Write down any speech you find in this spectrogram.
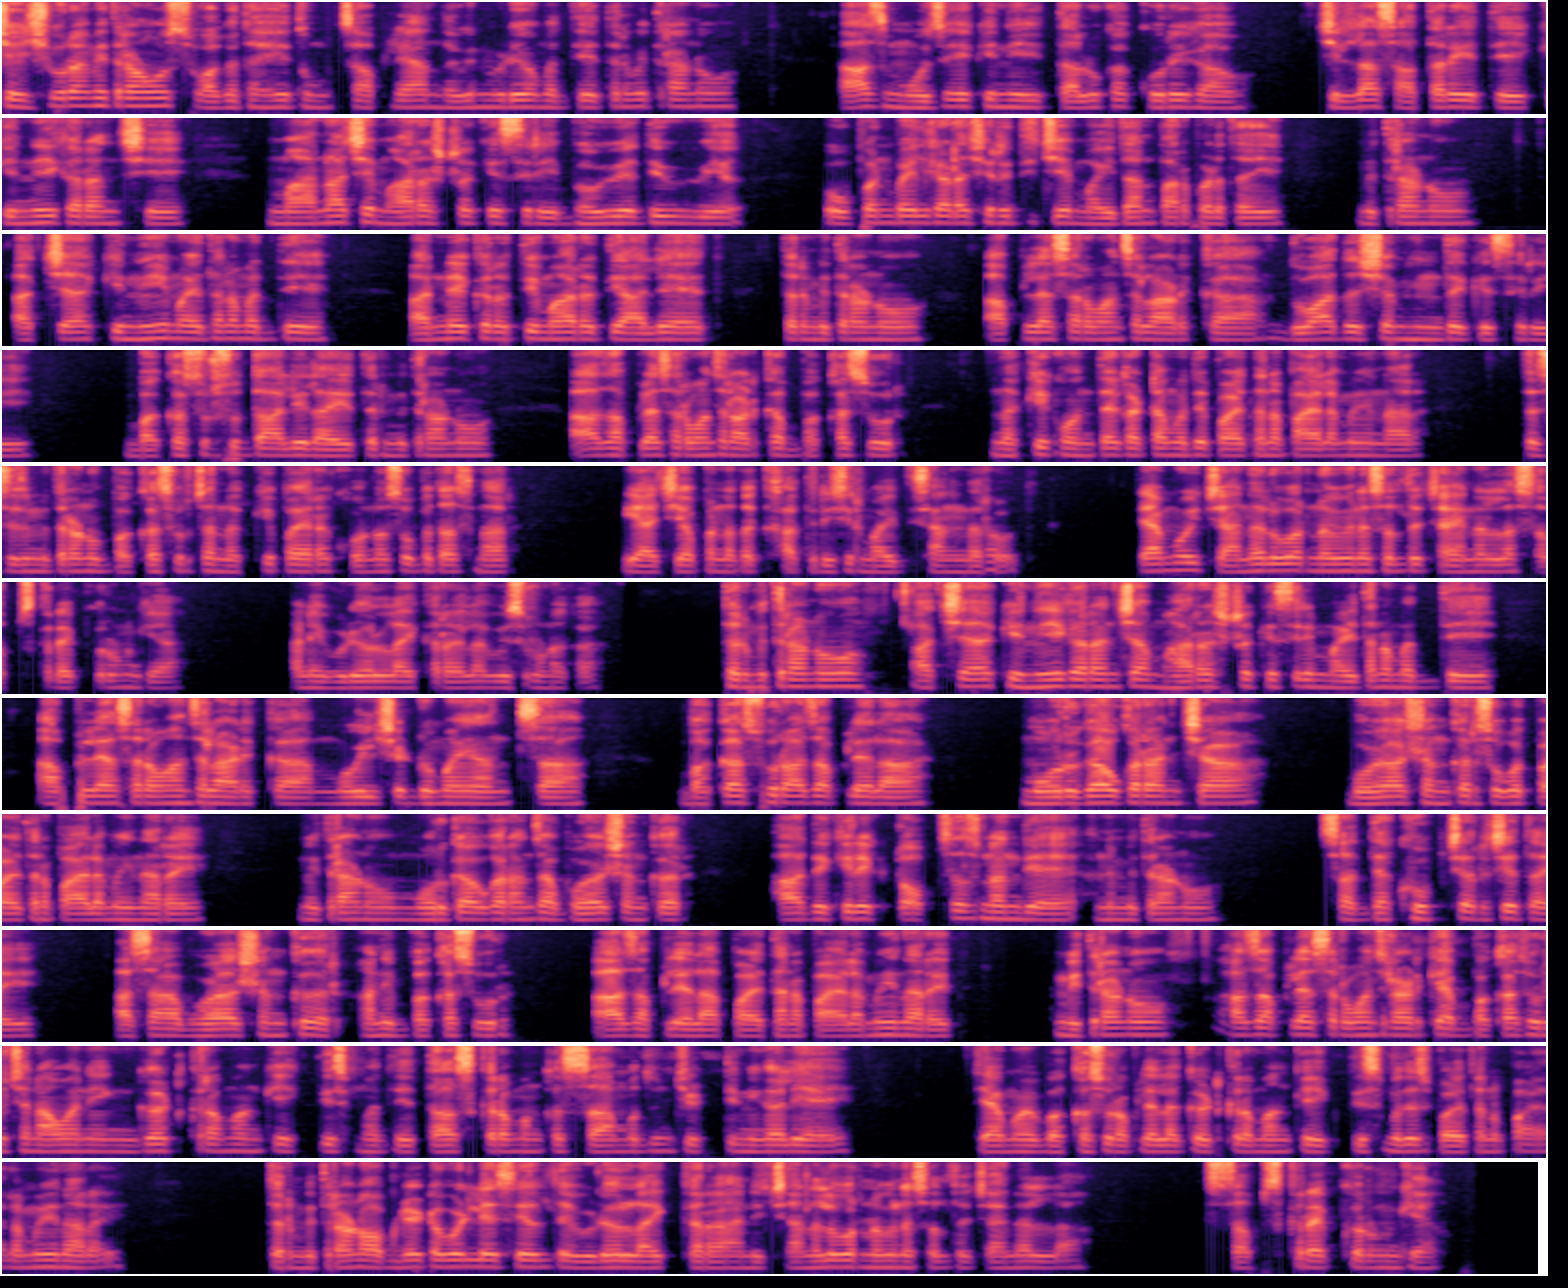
जय शिवराय मित्रांनो स्वागत आहे तुमचं आपल्या नवीन व्हिडिओमध्ये. तर मित्रांनो आज मोजे किन्ही तालुका कोरेगाव जिल्हा सातारा येथे किन्हीकरांचे मानाचे महाराष्ट्र केसरी भव्य दिव्य ओपन बैलगाडा शर्यतीचे मैदान पार पडत आहे. मित्रांनो आजच्या किन्ही मैदानामध्ये अनेक रती महारथी आले आहेत. तर मित्रांनो आपल्या सर्वांचा लाडका द्वादशम हिंद केसरी बकासूर सुद्धा आलेला आहे. तर मित्रांनो आज आपल्या सर्वांचा लाडका बकासूर नक्की कोणत्या गटामध्ये पळताना पाहायला मिळणार. तसेच मित्रांनो बकासूरचा नक्की पायरा कोणासोबत असणार याची आपण आता खात्रीशीर माहिती सांगणार आहोत. त्यामुळे चॅनलवर नवीन असेल तर चॅनलला सबस्क्राईब करून घ्या आणि व्हिडिओला लाईक करायला विसरू नका. तर मित्रांनो आजच्या किन्हीकरांच्या महाराष्ट्र केसरी मैदानामध्ये आपल्या सर्वांचा लाडका मोईल शेड्डुमा यांचा बकासूर आज आपल्याला मोरगावकरांच्या भोळा पळताना पाहायला मिळणार आहे. मित्रांनो मोरगावकरांचा भोळा शंकर हा देखील एक टॉपचाच नंदी आहे. आणि मित्रांनो सध्या खूप चर्चेत आहे. असा भोळा शंकर आणि बकासूर आज आपल्याला पळताना पाहायला मिळणार आहेत. मित्रांनो आज आपल्या सर्वांच्या लाडक्या बकासूरच्या नावाने गट क्रमांक एकतीसमध्ये तास क्रमांक सहामधून चिठ्ठी निघाली आहे. त्यामुळे बकासूर आपल्याला गट क्रमांक एकतीसमध्येच पळताना पाहायला मिळणार आहे. तर मित्रांनो अपडेट आवडली असेल तर व्हिडिओ लाईक करा आणि चॅनलवर नवीन असेल तर चॅनलला सबस्क्राईब करून घ्या.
